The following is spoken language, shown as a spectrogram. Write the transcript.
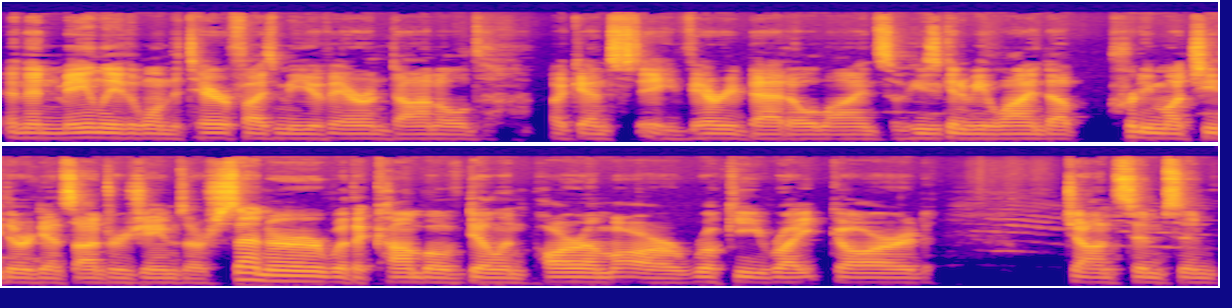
And then mainly the one that terrifies me of Aaron Donald against a very bad O line. So he's going to be lined up pretty much either against Andre James, our center, with a combo of Dylan Parham, our rookie right guard, John Simpson,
